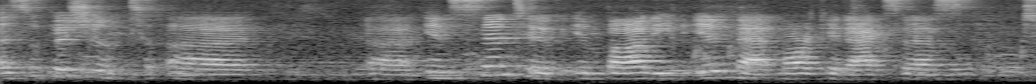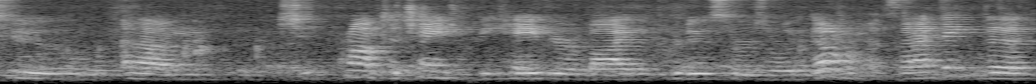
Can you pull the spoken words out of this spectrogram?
a sufficient uh, uh, incentive embodied in that market access to um, prompt a change of behavior by the producers or the governments. And I think the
